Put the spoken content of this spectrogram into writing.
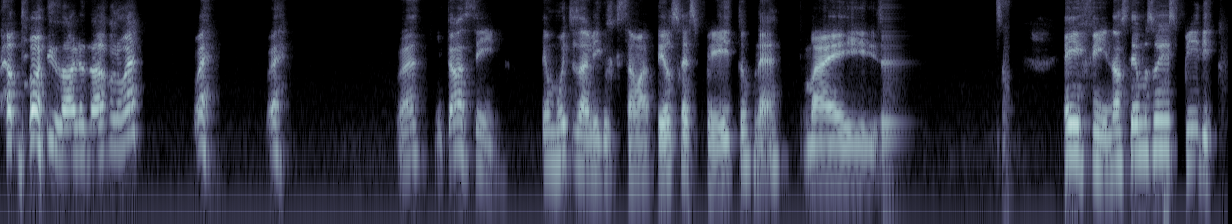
Dois olhos dela falou, ué, ué, ué, ué. Então, assim, tenho muitos amigos que são ateus, respeito, né? Mas, enfim, nós temos um espírito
